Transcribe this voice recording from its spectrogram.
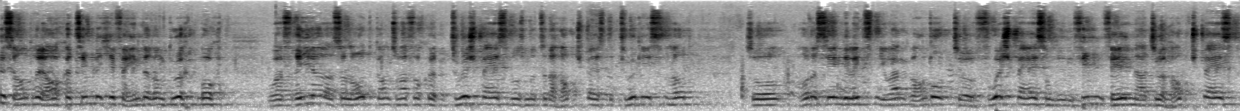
Vieles andere auch, eine ziemliche Veränderung durchgemacht. War früher ein Salat ganz einfach ein Zuspeis, was man zu der Hauptspeise dazugegessen hat. So hat er sich in den letzten Jahren gewandelt zur Vorspeis und in vielen Fällen auch zur Hauptspeis.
